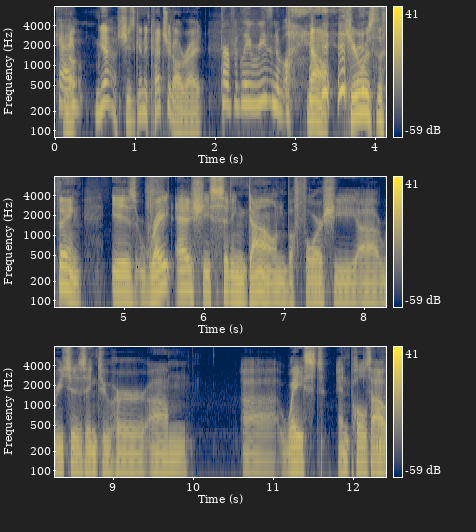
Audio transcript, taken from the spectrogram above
Okay, No- yeah, she's gonna catch it all right. perfectly reasonable. Now, here was the thing: is right as she's sitting down before she uh, reaches into her um, uh, waist and pulls out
